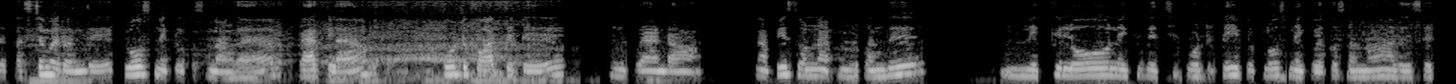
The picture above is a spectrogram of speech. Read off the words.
இந்த கஸ்டமர் வந்து க்ளோஸ் நெக் வைக்க சொன்னாங்க பேக்கில் போட்டு பார்த்துட்டு எனக்கு வேண்டாம். நான் அப்பயே சொன்னேன் உங்களுக்கு வந்து நெக்கு லோ நெக்கு வச்சு போட்டுட்டு இப்போ க்ளோஸ் நெக் வைக்க சொன்னால் அது செட்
